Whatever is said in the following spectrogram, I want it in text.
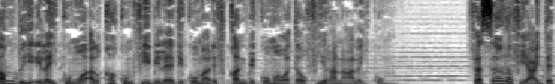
أمضي إليكم وألقاكم في بلادكم رفقا بكم وتوفيرا عليكم. فسار في عدة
